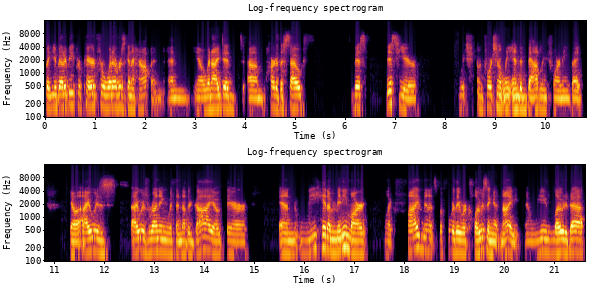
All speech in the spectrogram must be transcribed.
but you better be prepared for whatever's going to happen. And you know, when I did um, Heart of the South this this year, which unfortunately ended badly for me, but you know, I was I was running with another guy out there, and we hit a mini mart like five minutes before they were closing at night, and we loaded up,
